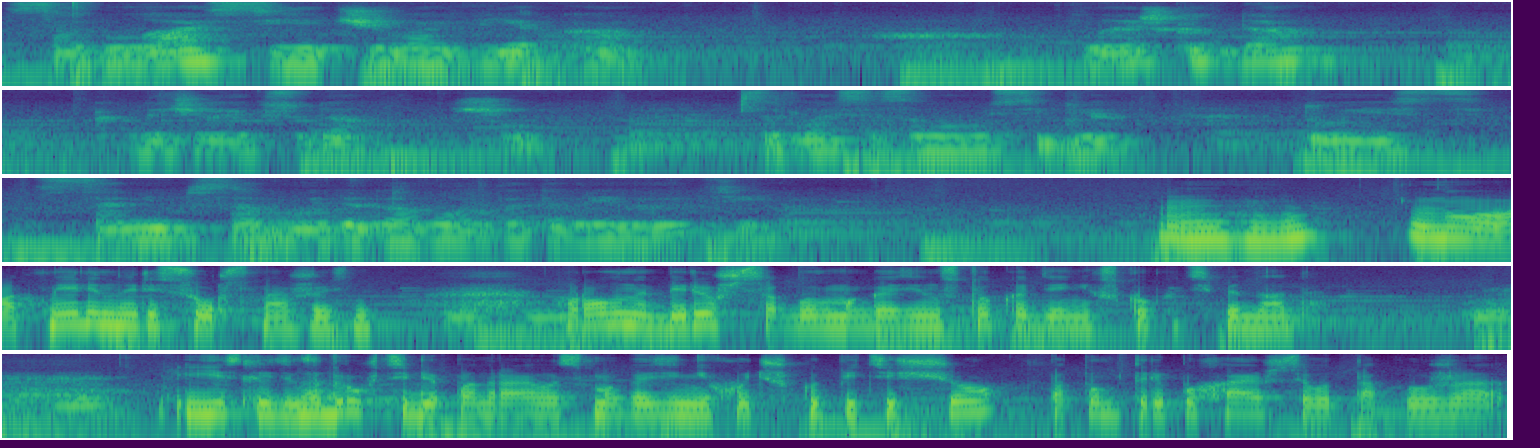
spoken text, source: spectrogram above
согласие человека знаешь, когда? Когда человек сюда шел. Согласие самому себе. То есть с самим собой договор в это время уйти. Угу. Ну, отмеренный ресурс на жизнь. Угу. Ровно берешь с собой в магазин столько денег, сколько тебе надо. Угу. И если вдруг тебе понравилось в магазине, хочешь купить еще, потом трепыхаешься вот так и уже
